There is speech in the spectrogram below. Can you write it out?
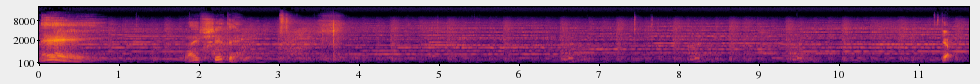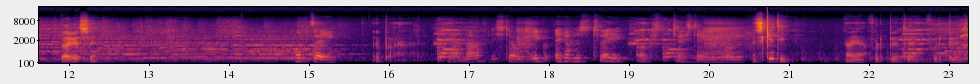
Nee. Blijf zitten. Ja, daar is ze. Hoppatee. Hoppa. Ja, nou even die stone. Ik, ik heb dus twee, ook twee stenen nodig. Een skitty. Nou ja, voor de punten, hè. Voor de punten.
